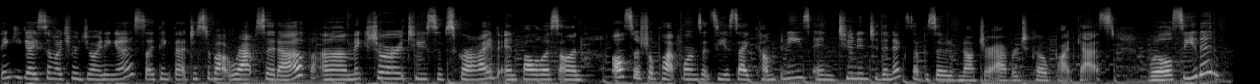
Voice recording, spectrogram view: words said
Thank you guys so much for joining us. I think that just about wraps it up. Um, make sure to subscribe and follow us on all social platforms at CSI Companies and tune into the next episode of Not Your Average Co podcast. We'll see you then.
